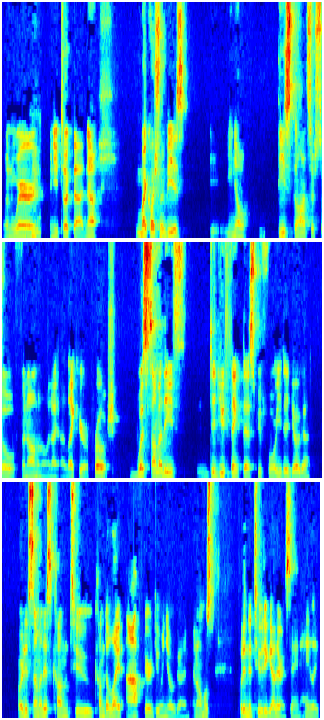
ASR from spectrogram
when where mm-hmm. when you took that. Now, my question would be: is you know, these thoughts are so phenomenal, and I, I like your approach. Was some of these? Did you think this before you did yoga, or did some of this come to come to light after doing yoga and, and almost putting the two together and saying, "Hey, like,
